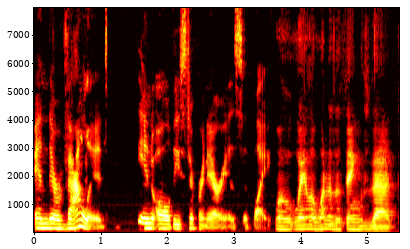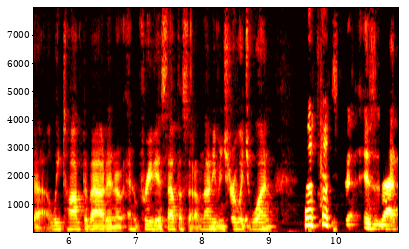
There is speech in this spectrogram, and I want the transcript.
and they're valid in all these different areas of life. Well, Laila, one of the things that uh, we talked about in a, in a, previous episode, I'm not even sure which one, is, that, is that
